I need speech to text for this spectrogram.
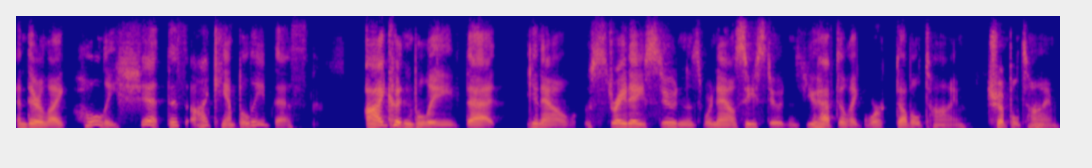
And they're like, holy shit, this, I can't believe this. I couldn't believe that, you know, straight A students were now C students. You have to like work double time, triple time.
